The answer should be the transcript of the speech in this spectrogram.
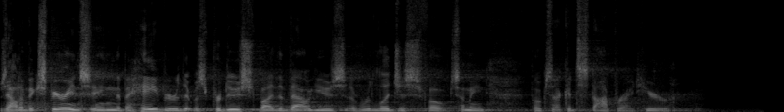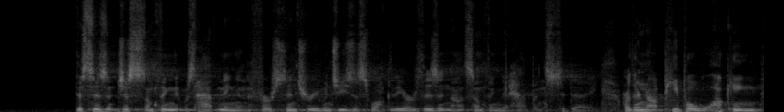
It was out of experiencing the behavior that was produced by the values of religious folks. I mean, folks, I could stop right here. This isn't just something that was happening in the first century when Jesus walked the earth. Is it not something that happens today? Are there not people walking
